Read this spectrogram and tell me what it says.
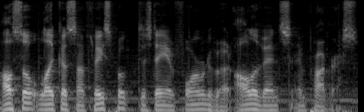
Also, like us on Facebook to stay informed about all events and progress.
